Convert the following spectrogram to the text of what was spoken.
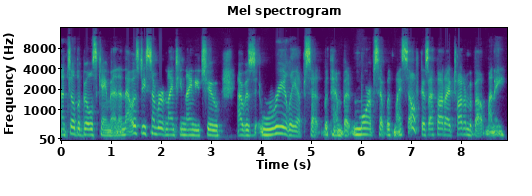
until the bills came in. And that was December of 1992. I was really upset with him, but more upset with myself because I thought I taught him about money.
